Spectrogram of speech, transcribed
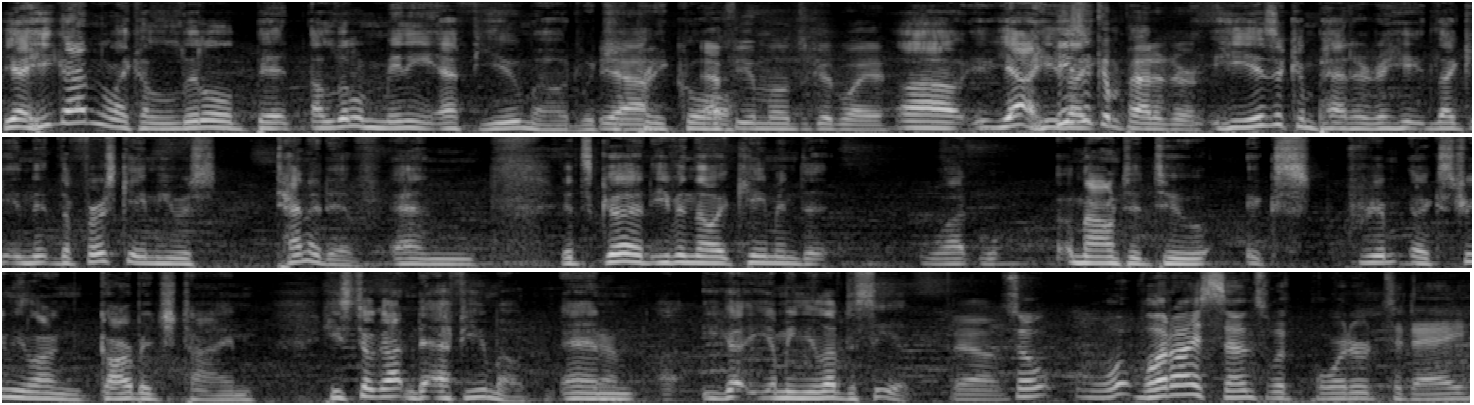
yeah. yeah, he got in like a little bit, a little mini FU mode, which Yeah, is pretty cool. FU mode's a good way. Uh, yeah, he's, He's a competitor. He is a competitor. He like in the- the first game he was tentative, and it's good, even though it came into what amounted to extreme, extremely long garbage time. He still got into FU mode, and uh, you got. I mean, you love to see it. Yeah. So wh- what I sense with Porter today,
